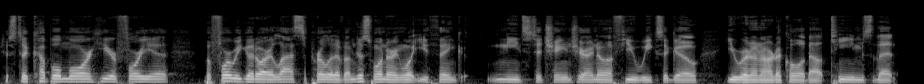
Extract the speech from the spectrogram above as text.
Just a couple more here for you. Before we go to our last superlative, I'm just wondering what you think needs to change here. I know a few weeks ago you wrote an article about teams that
